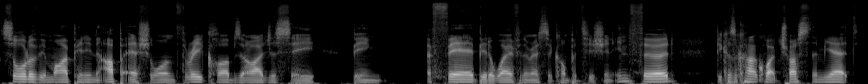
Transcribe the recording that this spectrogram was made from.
sort of, in my opinion, the upper echelon. Three clubs that I just see being a fair bit away from the rest of the competition. In third, because I can't quite trust them yet.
